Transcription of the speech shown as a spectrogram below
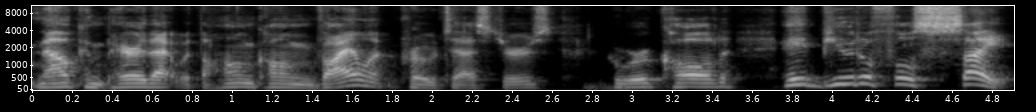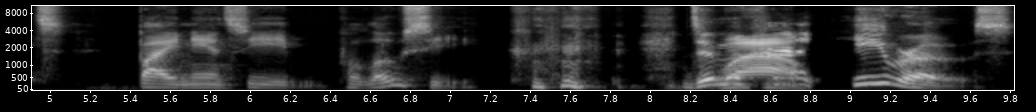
Now compare that with the Hong Kong violent protesters who were called a beautiful sight by Nancy Pelosi Democratic wow. heroes.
